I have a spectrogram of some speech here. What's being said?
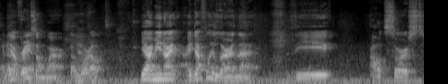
another yeah from brand somewhere. somewhere else. Yeah, I mean, I, I definitely learned that the outsourced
